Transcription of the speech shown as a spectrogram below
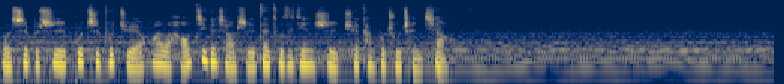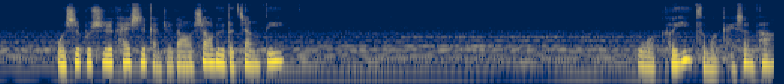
我是不是不知不觉花了好几个小时在做这件事，却看不出成效？我是不是开始感觉到效率的降低？我可以怎么改善它？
